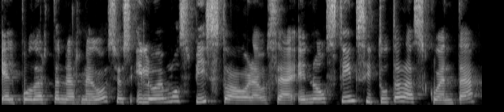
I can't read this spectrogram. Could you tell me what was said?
el poder tener negocios. Y lo hemos visto ahora, o sea, en Austin, si tú te das cuenta,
